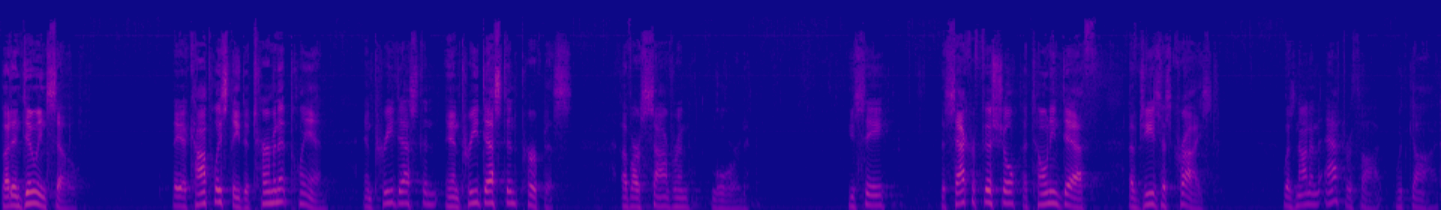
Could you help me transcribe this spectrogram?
But in doing so, they accomplished the determinate plan and predestined, and predestined purpose of our sovereign Lord. You see, the sacrificial atoning death of Jesus Christ was not an afterthought with God.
